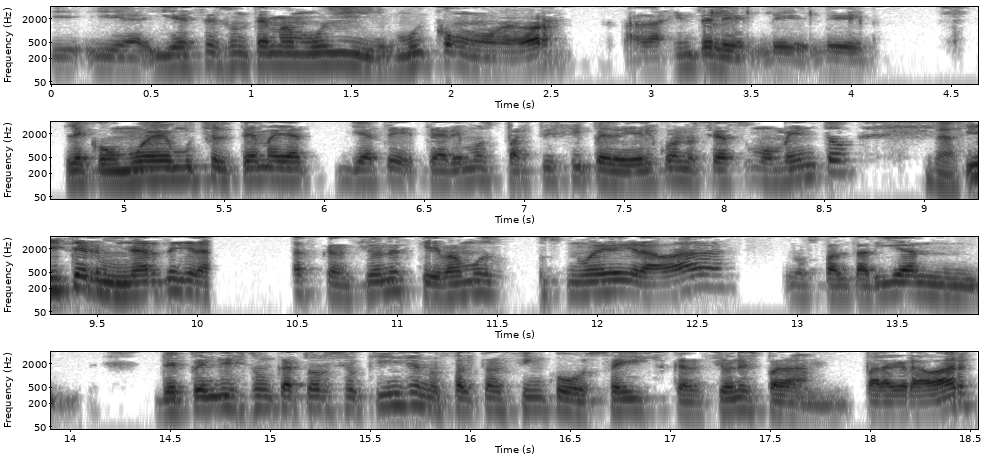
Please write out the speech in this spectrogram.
y, y, ese es un tema muy, muy conmovedor. A la gente le, le, le, conmueve mucho el tema, ya, ya te, te, haremos partícipe de él cuando sea su momento. Y terminar de grabar las canciones que llevamos nueve grabadas, nos faltarían Depende si son 14 o 15, nos faltan 5 o 6 canciones para, para grabar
